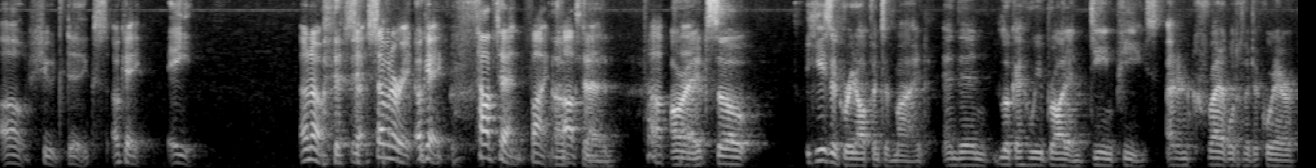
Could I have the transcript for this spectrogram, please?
Oh shoot, Diggs. Okay, eight. Oh no, se- seven or eight. Okay, top ten. Fine, Top, top, 10. ten. Top. All 10. right, so he's a great offensive mind. And then look at who he brought in, Dean Pees, an incredible defensive coordinator.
